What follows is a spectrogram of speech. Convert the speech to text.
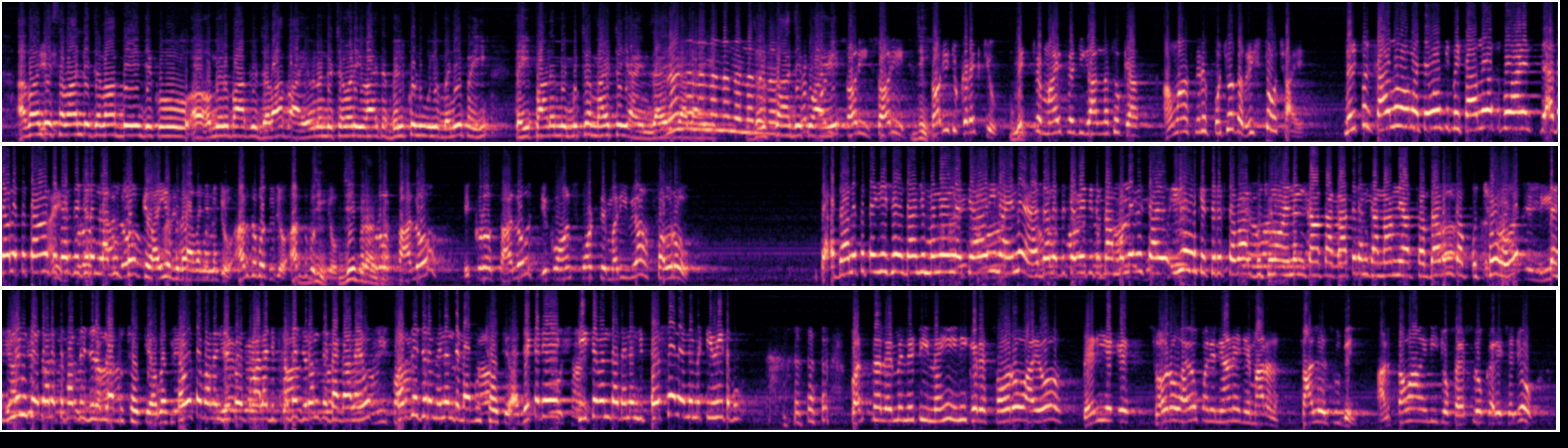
सवाल जे जवाब में जेको उमिर जो जवाबु आहे हुननि जो चवणु इहो आहे त बिल्कुलु उहो मञे पई त ही पाण में मिट माइट ई आहिनि कयां सिर्फ़ु पुछो त रिश्तो छा आहे जेको ऑन स्पॉट ते मरी वियो आहे सहुरो अदालत आहे न अदालत चवे थी त तव्हां इहो मूंखे सिर्फ़ु पुछणो हिननि खां जेकॾहिं सहुरो आयो खे सहुरो आयो पंहिंजे नियाणे जे मारणु साले सूदे हाणे तव्हां जो फ़ैसिलो करे छॾियो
